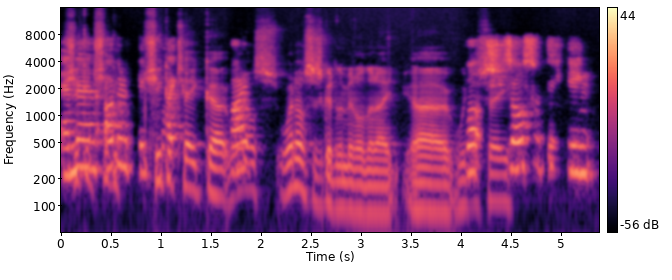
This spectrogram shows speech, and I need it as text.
And she then could, other could, things. She like, could take uh, what else? What else is good in the middle of the night? Uh, well, she's also taking.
